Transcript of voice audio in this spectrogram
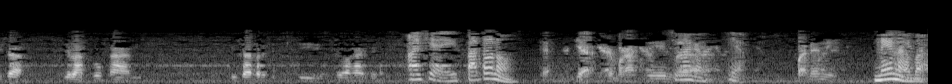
bisa dilakukan, bisa terjadi. Terima kasih. Oke, Pak Tono. Ya, ya terima kasih Silakan. Ya. Mbak Neni. Nena, Pak.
